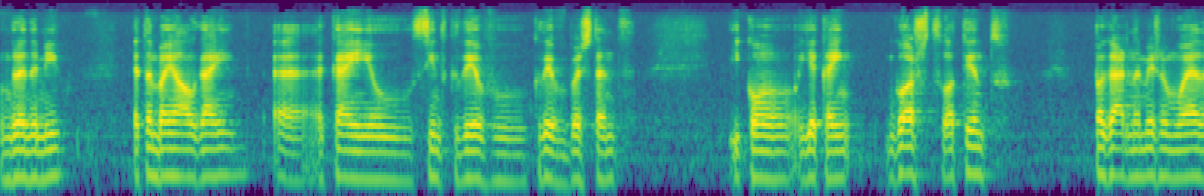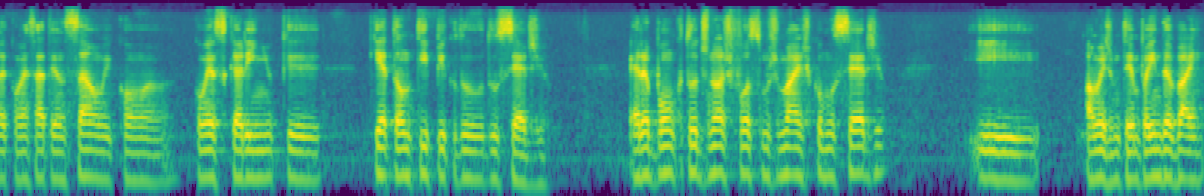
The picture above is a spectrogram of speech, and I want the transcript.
um grande amigo, é também alguém a, a quem eu sinto que devo, que devo bastante e, com, e a quem gosto ou tento pagar na mesma moeda com essa atenção e com, a- com esse carinho que, que é tão típico do, do Sérgio. Era bom que todos nós fôssemos mais como o Sérgio e, ao mesmo tempo, ainda bem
